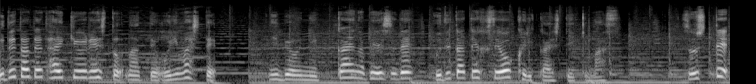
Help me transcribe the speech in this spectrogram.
腕立て耐久レースとなっておりまして2秒に1回のペースで腕立て伏せを繰り返していきます。そして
